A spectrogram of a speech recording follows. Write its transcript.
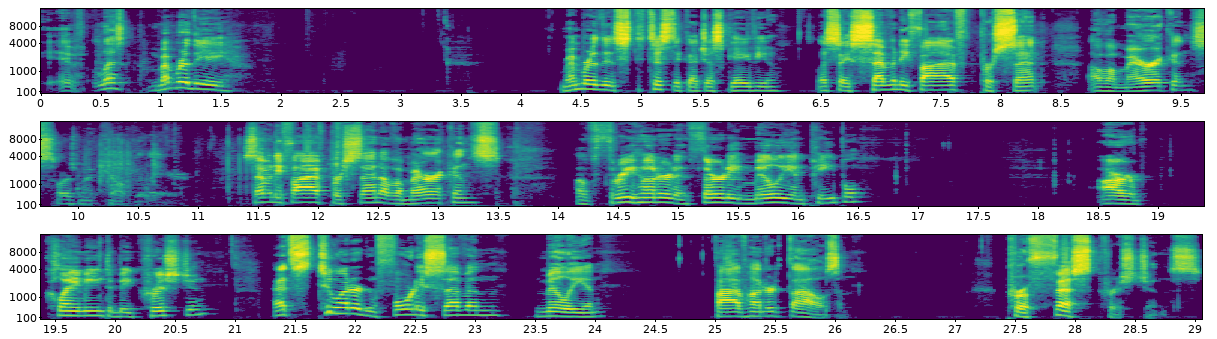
If let's remember the remember the statistic I just gave you. Let's say 75% of Americans. Where's my calculator? 75% of Americans of 330 million people are claiming to be Christian. That's 247 million 500,000 professed Christians.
